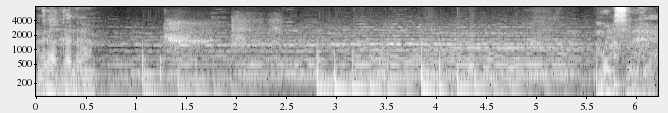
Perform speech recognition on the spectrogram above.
Как она? Мы семья.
